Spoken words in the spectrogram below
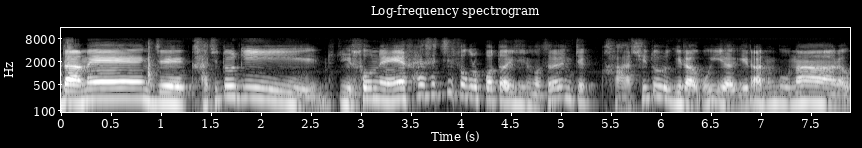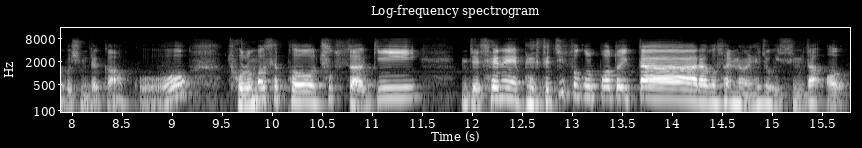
다음에 이제 가시돌기 손에 회색 지 속으로 뻗어지는 것을 이제 가시돌기라고 이야기를 하는구나 라고 보시면 될 것 같고 조르막 세포 축삭이 이제 세뇌 백색 지 속으로 뻗어 있다라고 설명을 해주고 있습니다. 어,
